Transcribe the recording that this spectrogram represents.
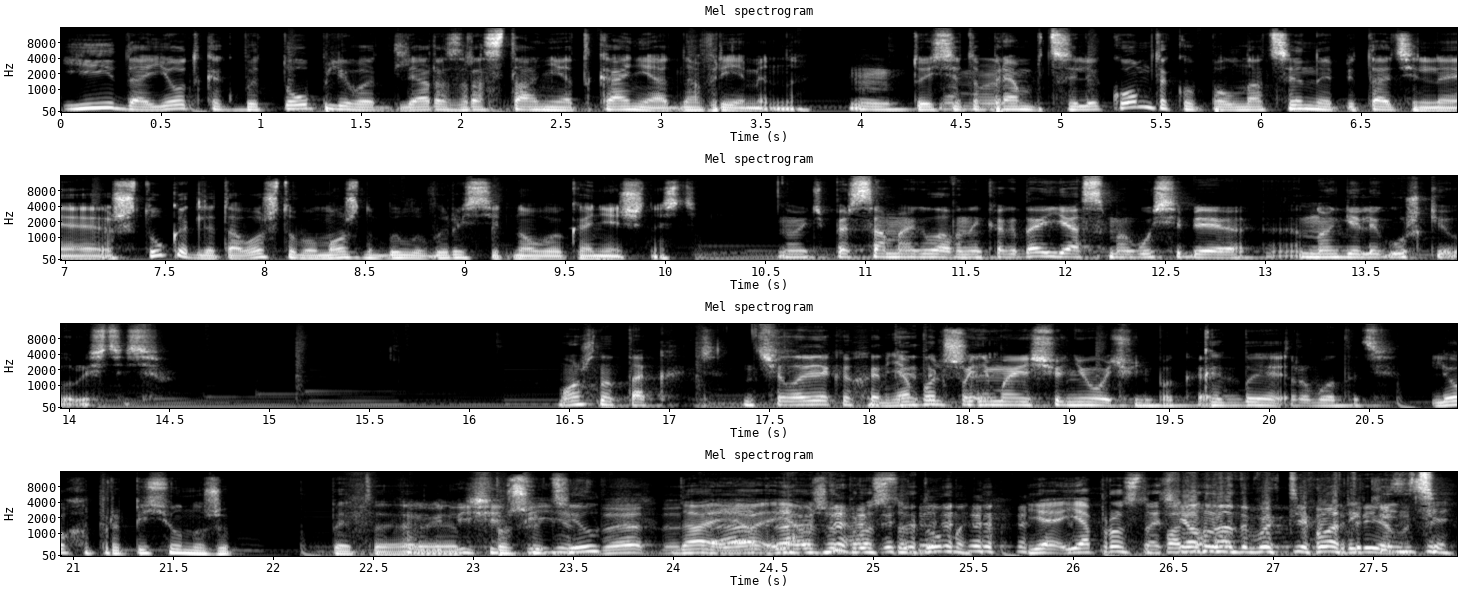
и дает как бы топливо для разрастания ткани одновременно. М, То есть это нормально. прям целиком такой полноценная питательная штука для того, чтобы можно было вырастить новую конечность. Ну и теперь самое главное, когда я смогу себе ноги лягушки вырастить? Можно так? На человеках У это, меня я больше так понимаю, еще не очень пока как бы- работать. Леха про писюн уже это, Увеличить пошутил. пенис, Да, я, я уже просто думаю. Я, я просто Сначала подумал, надо будет его отрезать.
